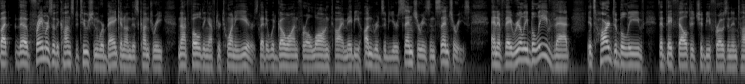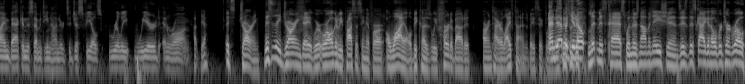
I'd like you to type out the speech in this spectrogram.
but the framers of the Constitution were banking on this country not folding after 20 years, that it would go on for a long time, maybe hundreds of years, centuries and centuries. And if they really believed that, it's hard to believe that they felt it should be frozen in time back in the 1700s. It just feels really weird and wrong. Uh, yeah. It's jarring. This is a jarring day. We're, we're all going to be processing it for a while because we've heard about it our entire lifetimes, basically. And, Like, uh, but you know- litmus test when there's nominations. Is this guy going to overturn Roe?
